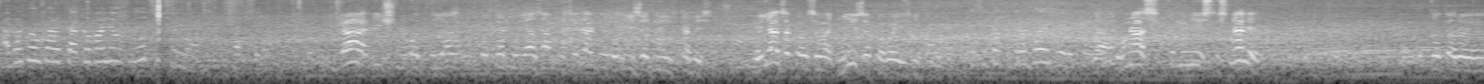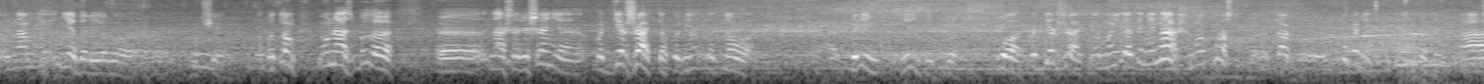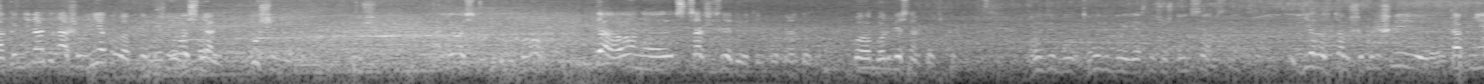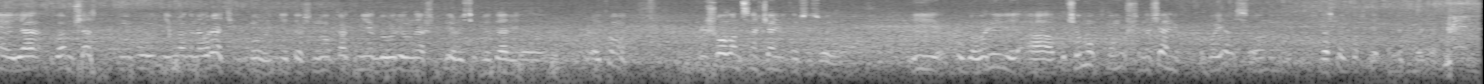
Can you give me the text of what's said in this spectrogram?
А вам кажется, а Ковалев лучше, чем он вообще? Я лично, вот я повторю, я зам председателя из одной из комиссий. Но я за голосовать ни за кого из них. Другой Да, Ковалев? у нас коммунисты сняли, которые нам не, не дали его вообще. А потом у нас было э, наше решение поддержать только одного. Грин, Гринник был. Вот, поддержать. Но мы, это не наш, мы просто как, ну понятно. А кандидата нашего не было, потому что его сняли. Гущин был. А его сняли. Да, он э, старший следователь прокуратуры по борьбе с наркотиками. Вроде бы, вроде бы я слышал, что он сам снялся. Дело в том, что пришли, как мне, я вам сейчас могу немного наврать, может не точно, но как мне говорил наш первый секретарь э, райкома, пришел он с начальником со своим. И уговорили, а почему? Потому что начальник побоялся, он на это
